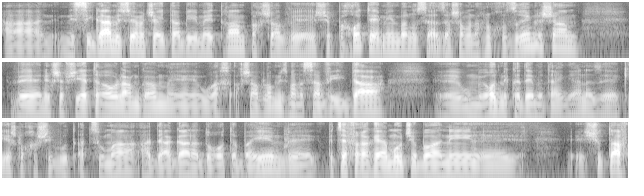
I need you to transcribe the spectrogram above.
הנסיגה המסוימת שהייתה בימי טראמפ, עכשיו, שפחות האמין בנושא הזה, עכשיו אנחנו חוזרים לשם. ואני חושב שיתר העולם גם, אה, הוא עכשיו לא מזמן עשה ועידה, אה, הוא מאוד מקדם את העניין הזה, כי יש לו חשיבות עצומה, הדאגה לדורות הבאים. בבית ספר הקיימות, שבו אני אה, שותף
